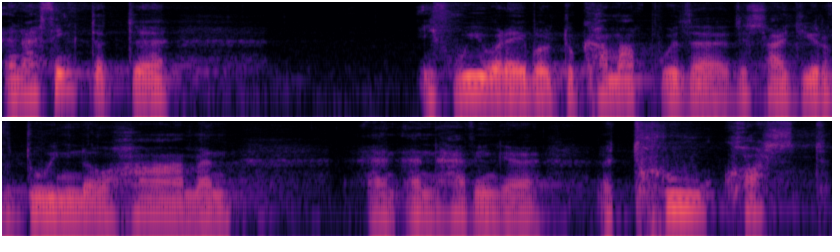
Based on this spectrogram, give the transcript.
And I think that uh, if we were able to come up with uh, this idea of doing no harm and, and, and having a, a true cost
